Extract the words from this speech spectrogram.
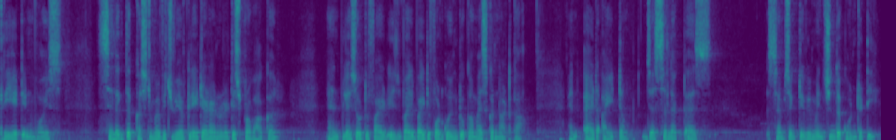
create invoice select the customer which we have created and it is Prabhakar and place default is by, by default going to come as Karnataka. And add item just select as Samsung TV mention the quantity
